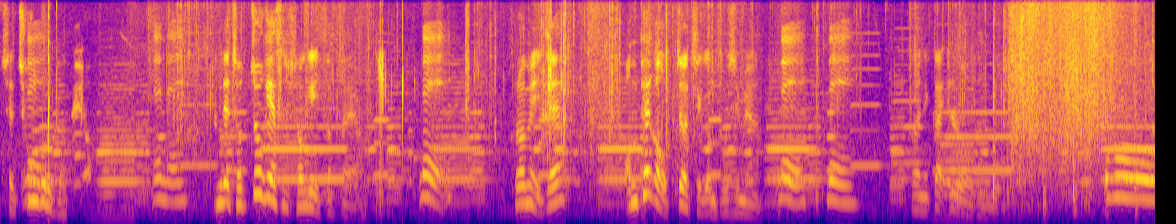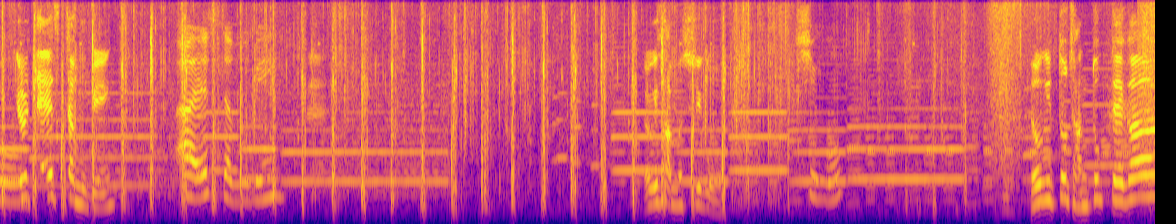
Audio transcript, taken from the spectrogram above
제 총구를 보세요. 네네 근데 저쪽에서 저기 있었어요. 네 그러면 이제 엄폐가 없죠. 지금 보시면. 네, 네. 그러니까 일로. 오. 이럴 때 S자 moving. 아, S자 moving. 여기서 한번 쉬고 쉬고. 여기 또 장독대가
